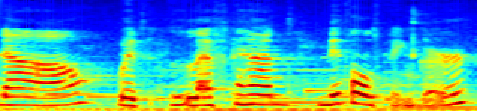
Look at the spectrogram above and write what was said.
Now, with left hand middle finger,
